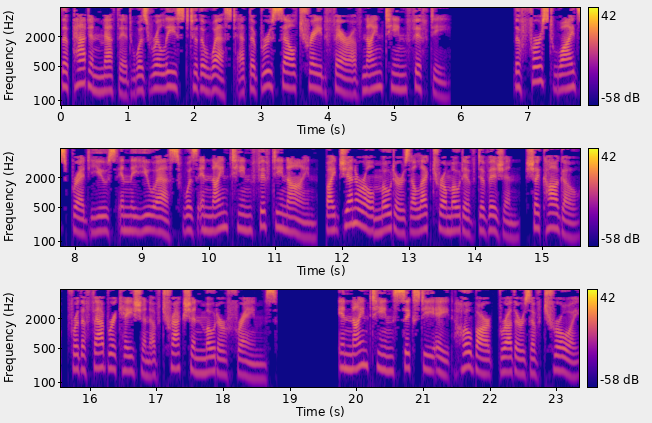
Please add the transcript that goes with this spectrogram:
The Paton method was released to the West at the Brussels Trade Fair of 1950. The first widespread use in the U.S. was in 1959, by General Motors Electromotive Division, Chicago, for the fabrication of traction motor frames. In 1968 Hobart Brothers of Troy,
